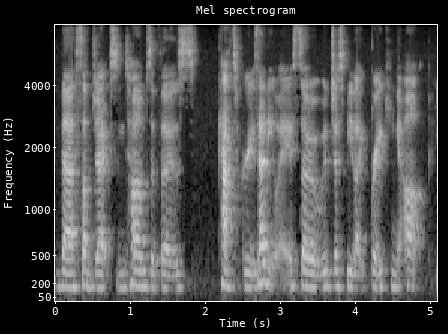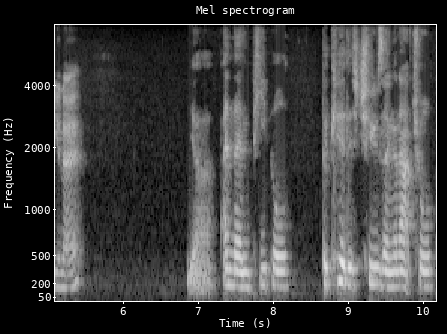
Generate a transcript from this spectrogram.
their subjects in terms of those categories anyway. So it would just be like breaking it up, you know? Yeah. And then people, the kid is choosing an actual,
